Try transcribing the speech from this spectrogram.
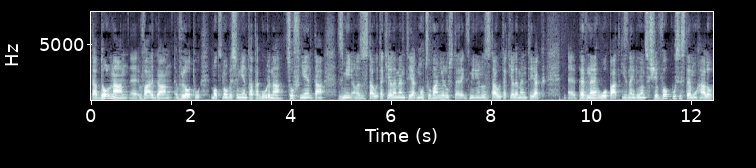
ta dolna e, warga wlotu, mocno wysunięta, ta górna cofnięta. Zmienione zostały takie elementy jak mocowanie lusterek, zmienione zostały takie elementy jak e, pewne łopatki znajdujące się wokół systemu halo.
